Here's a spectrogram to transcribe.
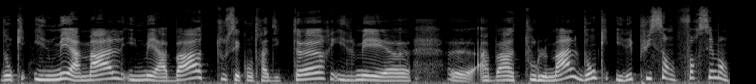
Donc il met à mal, il met à bas tous ses contradicteurs, il met euh, euh, à bas tout le mal, donc il est puissant, forcément.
